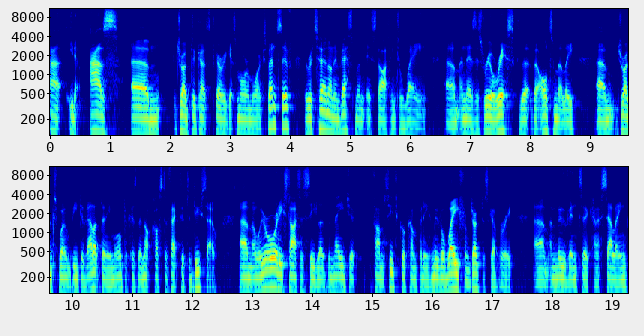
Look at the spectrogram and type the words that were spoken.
uh, you know, as um, drug discovery gets more and more expensive, the return on investment is starting to wane. Um, and there's this real risk that, that ultimately um, drugs won't be developed anymore because they're not cost effective to do so. Um, and we're already starting to see like, the major pharmaceutical companies move away from drug discovery um, and move into kind of selling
